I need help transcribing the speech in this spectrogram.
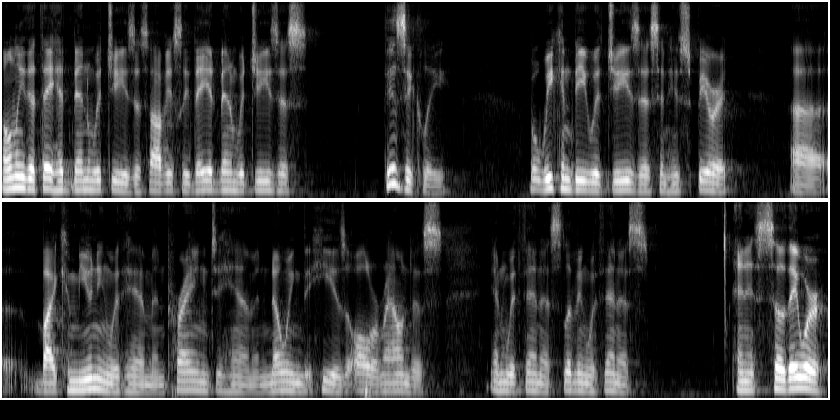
Only that they had been with Jesus. Obviously, they had been with Jesus physically, but we can be with Jesus and his spirit uh, by communing with him and praying to him and knowing that he is all around us and within us, living within us. And so they were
